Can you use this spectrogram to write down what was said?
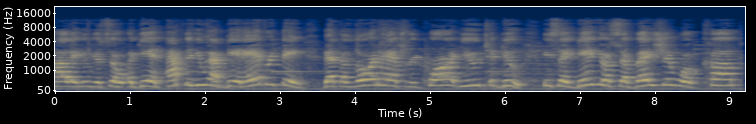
Hallelujah. So again, after you have did everything that the Lord has required you to do, he said, then your salvation will come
